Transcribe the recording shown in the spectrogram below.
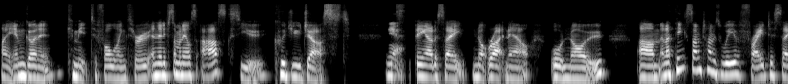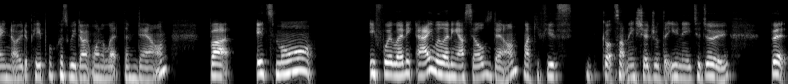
i am going to commit to following through. And then if someone else asks you could you just? Yeah. Being able to say not right now or no. Um and i think sometimes we're afraid to say no to people because we don't want to let them down. But it's more if we're letting a we're letting ourselves down like if you've got something scheduled that you need to do But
